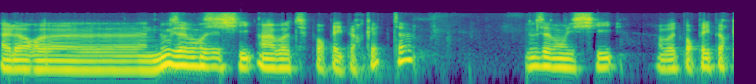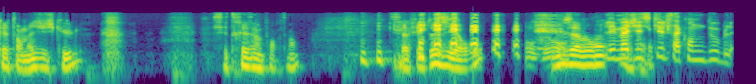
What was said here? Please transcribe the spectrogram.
Alors, euh, nous avons ici un vote pour Papercut. Nous avons ici un vote pour Papercut en majuscule. C'est très important. Ça fait 2-0. Nous avons Les majuscules, ça compte double.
